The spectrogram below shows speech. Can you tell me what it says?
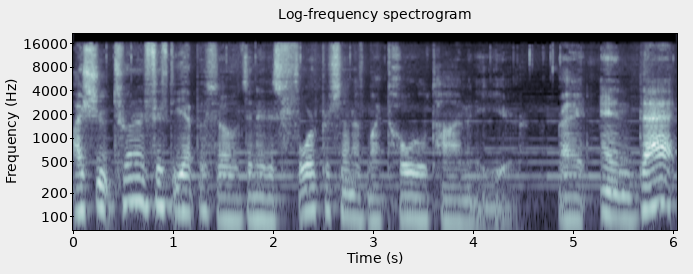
I shoot 250 episodes and it is 4% of my total time in a year, right? And that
